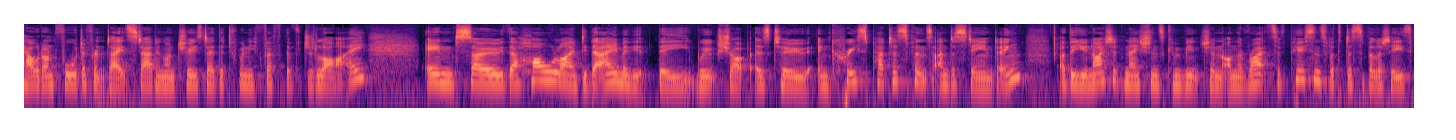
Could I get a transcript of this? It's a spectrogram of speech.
held on four different dates starting on Tuesday, the 25th of July. And so the whole idea, the aim of the, the, workshop is to increase participants' understanding of the United Nations Convention on the Rights of Persons with Disabilities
